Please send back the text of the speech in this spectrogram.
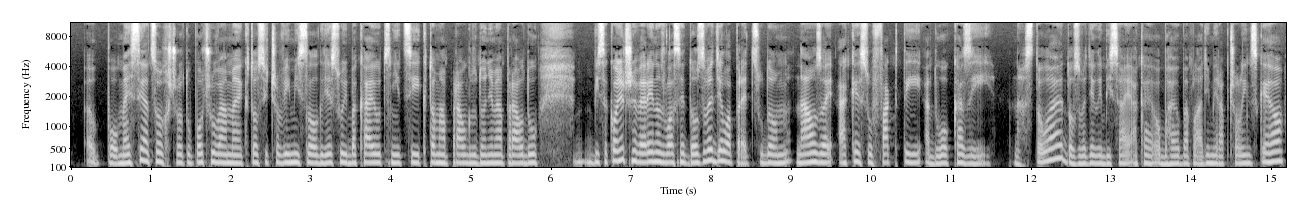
po mesiacoch, čo tu počúvame, kto si čo vymyslel, kde sú iba kajúcnici, kto má pravdu, kto nemá pravdu, by sa konečne verejnosť vlastne dozvedela pred súdom naozaj, aké sú fakty a dôkazy na stole. Dozvedeli by sa aj, aká je obhajoba Vladimíra Pčolinského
